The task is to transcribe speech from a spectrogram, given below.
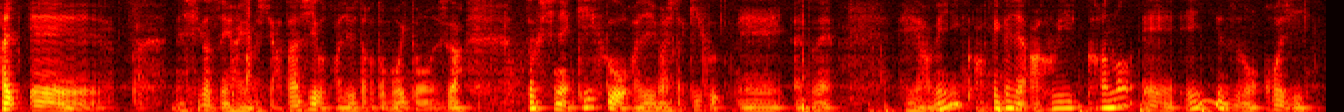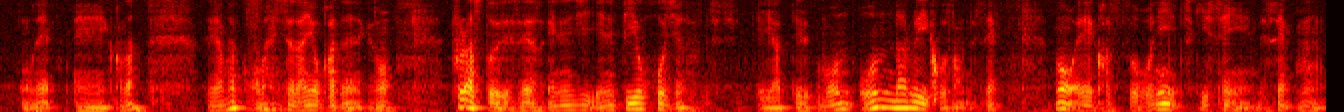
はい、えー、4月に入りまして新しいことを始めた方も多いと思うんですが、私ね、寄付を始めました。寄付。えー、えっとね、えー、アメリカ、アメリカじゃない、アフリカの、えー、エイズの孤児をね、えー、かな？えー、あんまり、あんまり内容分かってないんだけど、プラスというですね、NG、NPO 法人をやっている、モン、オンダルイコさんですね、の、えー、活動に月1000円ですね、うん、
